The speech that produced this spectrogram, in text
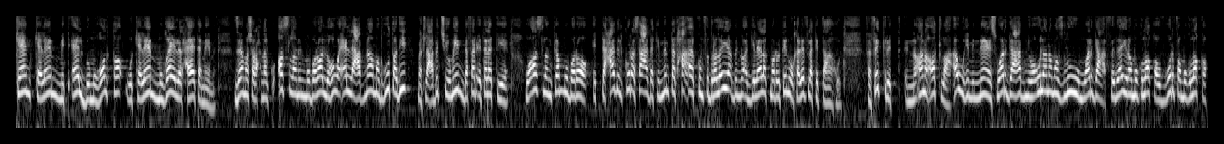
كان كلام متقال بمغالطة وكلام مغاير للحياة تماما. زي ما شرحنا لكم أصلا المباراة اللي هو قال لعبناها مضغوطة دي ما اتلعبتش يومين ده فرق ثلاث أيام. واصلا كان مباراة؟ اتحاد الكرة ساعدك إن أنت تحقق الكونفدرالية بأنه أجلها لك مرتين وخالف لك التعهد. ففكرة إن أنا أطلع أوهم الناس وأرجع أبني وأقول أنا مظلوم وأرجع في دايرة مغلقة وفي غرفة مغلقة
